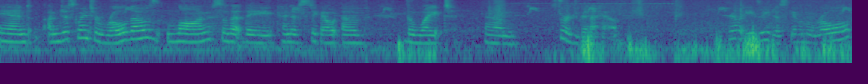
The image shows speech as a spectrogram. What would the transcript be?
And I'm just going to roll those long so that they kind of stick out of the white um, storage bin I have. Really easy, just give them a roll.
